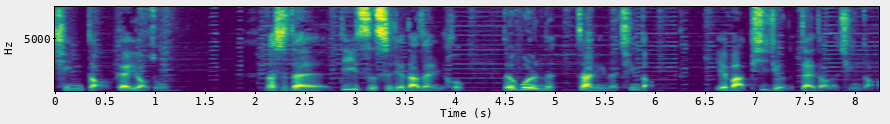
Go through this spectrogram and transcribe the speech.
青岛概要》中，那是在第一次世界大战以后，德国人呢占领了青岛，也把啤酒呢带到了青岛。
